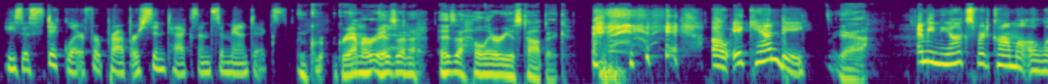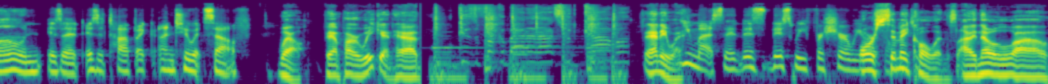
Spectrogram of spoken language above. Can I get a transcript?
he's a stickler for proper syntax and semantics. Gr- grammar is an is a hilarious topic. Oh, it can be. Yeah. I mean, the Oxford comma alone is a is a topic unto itself. Well, Vampire Weekend had. Anyway, You must. This this week for sure we or going semicolons. I know uh,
